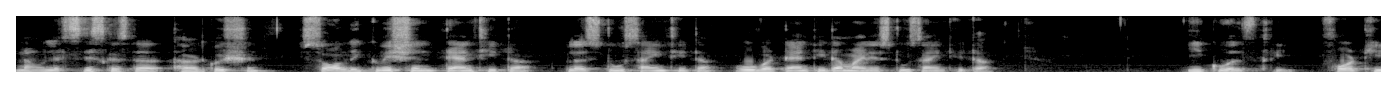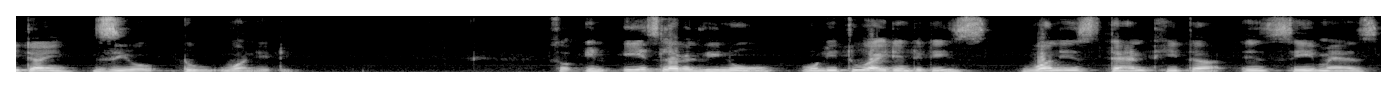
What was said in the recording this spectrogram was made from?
Now let's discuss the third question. Solve the equation tan theta plus 2 sine theta over tan theta minus 2 sine theta equals 3 for theta in 0 to 180. So in eighth level we know only two identities. One is tan theta is same as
